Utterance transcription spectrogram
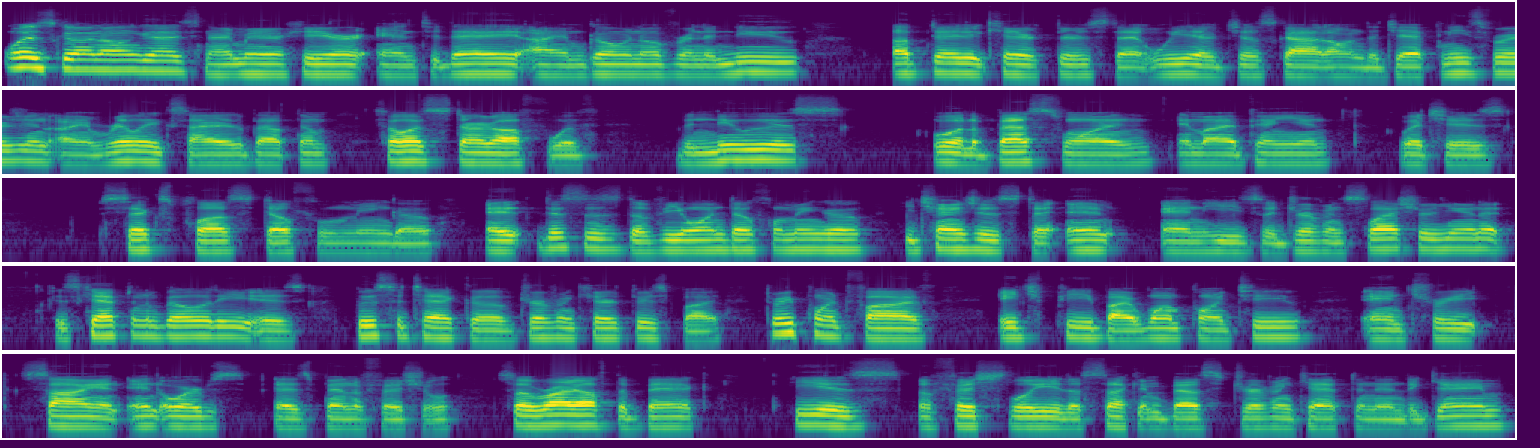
What is going on guys, Nitemare here, and today I am going over the new updated characters that we have just got on the Japanese version. I am really excited about them. So let's start off with the newest, well the best one in my opinion, which is 6 plus Doflamingo. It, this is the V1 Doflamingo. He changes to Imp and he's a driven slasher unit. His captain ability is boost attack of driven characters by 3.5, HP by 1.2, and treat PSY and Orbs as beneficial. So right off the back, he is officially the second best driven captain in the game.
